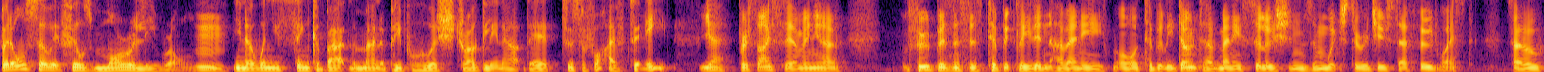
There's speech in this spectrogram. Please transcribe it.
but also it feels morally wrong. Mm. You know, when you think about the amount of people who are struggling out there to survive, to eat. Yeah, precisely. I mean, you know, food businesses typically didn't have any, or typically don't have many solutions in which to reduce their food waste. So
